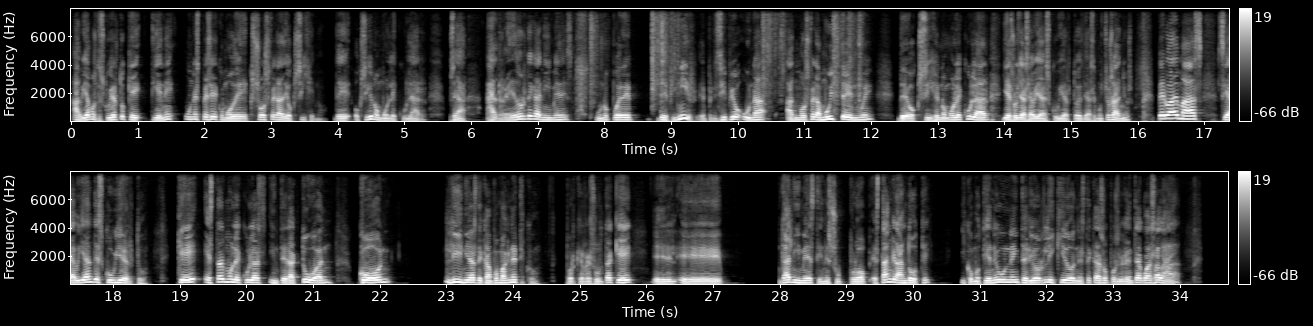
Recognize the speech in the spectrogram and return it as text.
habíamos descubierto que tiene una especie de, como de exósfera de oxígeno, de oxígeno molecular. O sea, alrededor de Ganímedes uno puede definir, en principio, una atmósfera muy tenue de oxígeno molecular, y eso ya se había descubierto desde hace muchos años, pero además se habían descubierto que estas moléculas interactúan con líneas de campo magnético, porque resulta que el, eh, tiene su propio, es tan grandote, y como tiene un interior líquido, en este caso posiblemente agua salada,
